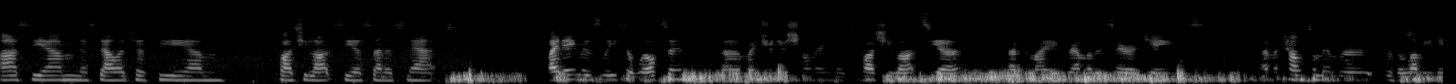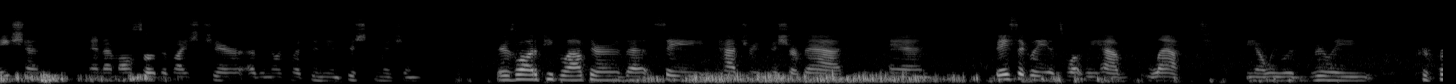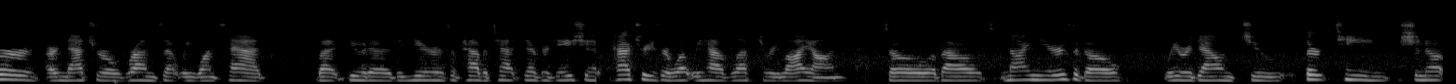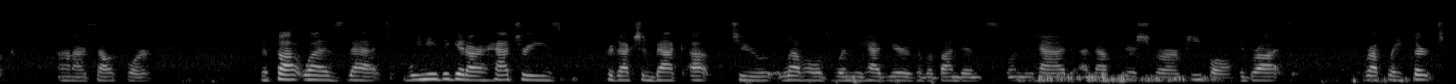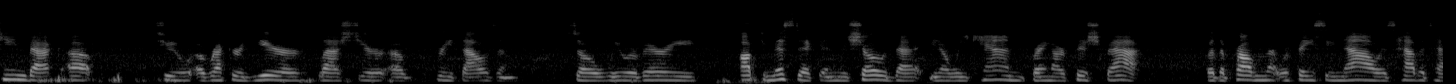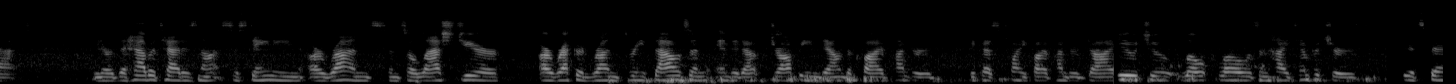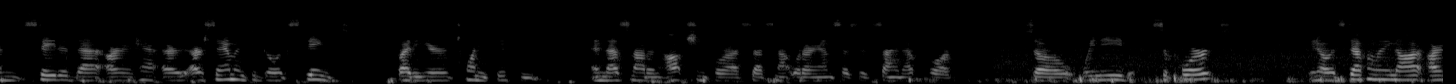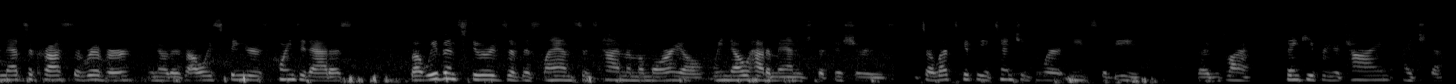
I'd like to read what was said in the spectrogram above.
ASIAM, Nestalatasiem, Quachilatsia senesnat. My name is Lisa Wilson. Uh, my traditional name is Quachilatsia, after my grandmother Sarah James. I'm a council member for the Lummi Nation, and I'm also the vice chair of the Northwest Indian Fish Commission. There's a lot of people out there that say hatchery fish are bad, and basically it's what we have left. You know, we would really prefer our natural runs that we once had, but due to the years of habitat degradation, hatcheries are what we have left to rely on. So about nine years ago, we were down to 13 Chinook on our South Fork. The thought was that we need to get our hatcheries production back up to levels when we had years of abundance, when we had enough fish for our people. We brought roughly 13 back up to a record year last year of 3,000. So we were very optimistic and we showed that, you know, we can bring our fish back. But the problem that we're facing now is habitat. You know, the habitat is not sustaining our runs. And so last year, our record run 3,000 ended up dropping down to 500 because 2,500 died due to low flows and high temperatures. It's been stated that our, our, our salmon could go extinct by the year 2050. And that's not an option for us. That's not what our ancestors signed up for. So we need support. You know, it's definitely not our nets across the river. You know, there's always fingers pointed at us. But we've been stewards of this land since time immemorial. We know how to manage the fisheries. So let's get the attention to where it needs to be. So I just want to thank you for your time. Haichka.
